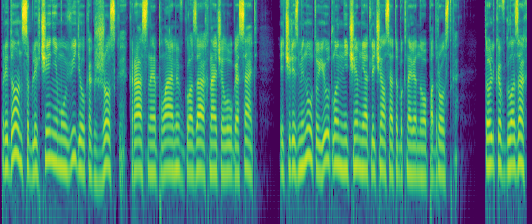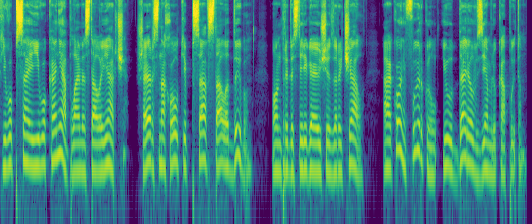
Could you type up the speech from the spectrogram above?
Придон с облегчением увидел, как жесткое красное пламя в глазах начало угасать, и через минуту Ютлан ничем не отличался от обыкновенного подростка. Только в глазах его пса и его коня пламя стало ярче. Шерсть на холке пса встала дыбом. Он предостерегающе зарычал, а конь фыркнул и ударил в землю копытом.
